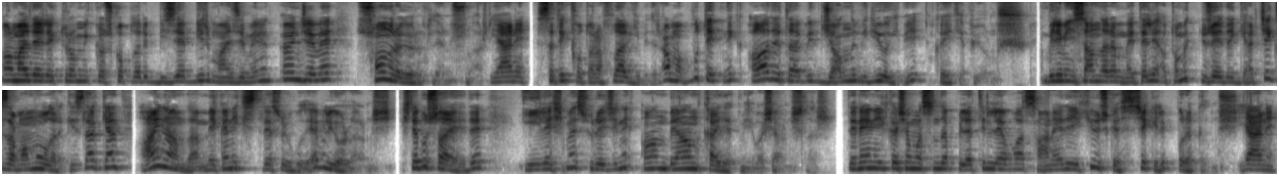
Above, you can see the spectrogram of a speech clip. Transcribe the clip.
Normalde elektron mikroskopları bize bir malzemenin önce ve sonra görüntülerini sunar. Yani statik fotoğraflar gibidir ama bu teknik adeta bir canlı video gibi kayıt yapıyormuş. Bilim insanları metali atomik düzeyde gerçek zamanlı olarak izlerken aynı anda mekanik stres uygulayabiliyorlarmış. İşte bu sayede iyileşme sürecini an be an kaydetmeyi başarmışlar. Deneyin ilk aşamasında platin levha saniyede 200 kez çekilip bırakılmış. Yani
